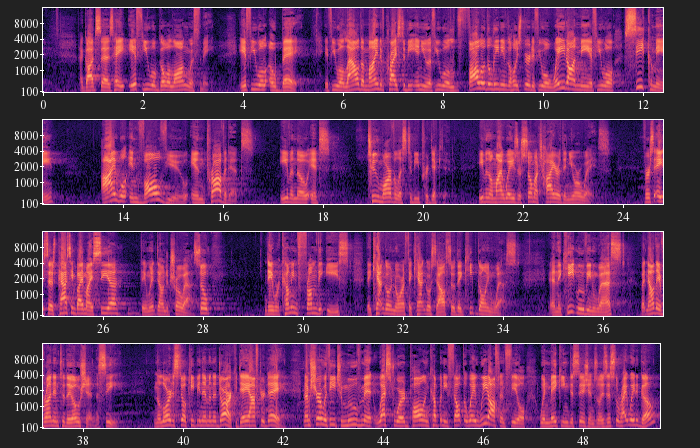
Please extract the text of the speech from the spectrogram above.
God says, hey, if you will go along with me, if you will obey, if you allow the mind of Christ to be in you, if you will follow the leading of the Holy Spirit, if you will wait on me, if you will seek me, I will involve you in providence, even though it's too marvelous to be predicted, even though my ways are so much higher than your ways. Verse 8 says, Passing by Mysia, they went down to Troas. So they were coming from the east they can't go north, they can't go south, so they keep going west. And they keep moving west, but now they've run into the ocean, the sea. And the Lord is still keeping them in the dark day after day. And I'm sure with each movement westward, Paul and company felt the way we often feel when making decisions. Is this the right way to go?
